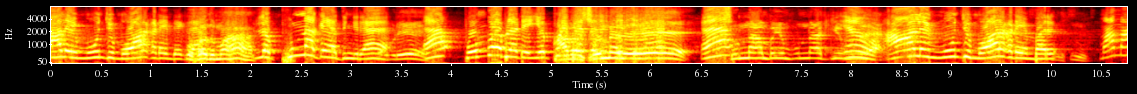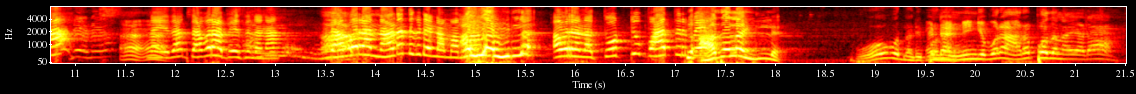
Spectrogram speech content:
ஆளை மூஞ்சி மோர கடையும் தேக்கிற போதுமா? இல்ல புண்ணாக்கையா திங்கிற? பொம்பளை பிள்ளைட்ட எப்படி சொன்னது? சுண்ணாம்பையும் புண்ணாக்கியும். ஆளை மூஞ்சி மோர கடையும் பாரு. மாமா. நான் ஏதாவது தவறா பேசுனேனா? தவறா நடந்துகிட்டேனா மாமா? ஐயா இல்ல. அவரை நான் தொட்டு பார்த்திருப்பேன். அதெல்லாம் இல்ல. ஓவர் நடிப்பாங்க நீங்க போற நாயாடா? இல்ல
